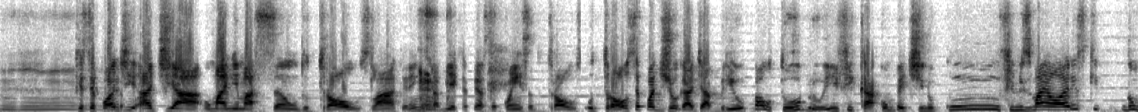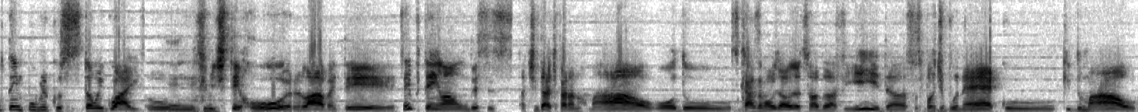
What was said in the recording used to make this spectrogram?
Hum, Porque você pode adiar uma animação do Trolls lá, que eu nem sabia que ia ter a sequência do Trolls. O Trolls você pode jogar de abril pra outubro e ficar competindo com filmes maiores que não tem públicos tão iguais. Um filme de terror lá vai ter. Sempre tem lá um desses Atividade Paranormal, ou dos Casa Amaldiçoada da Vida, essas porra de boneco que do mal.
